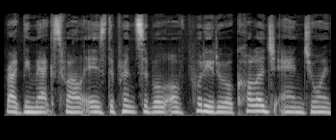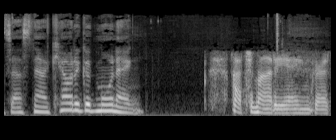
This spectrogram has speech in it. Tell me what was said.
Ragne Maxwell is the principal of Porirua College and joins us now. Kia ora, good morning. Atamari Ingrid.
